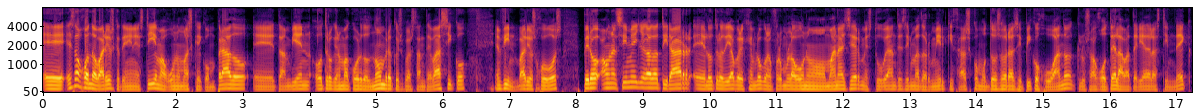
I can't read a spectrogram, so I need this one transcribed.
Eh, he estado jugando a varios que tenía en Steam, alguno más que he comprado, eh, también otro que no me acuerdo el nombre, que es bastante básico, en fin, varios juegos, pero aún así me he llegado a tirar el otro día, por ejemplo, con el Fórmula 1 Manager, me estuve antes de irme a dormir quizás como dos horas y pico jugando, incluso agoté la batería de la Steam Deck.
